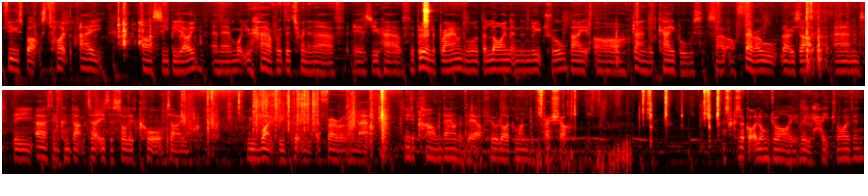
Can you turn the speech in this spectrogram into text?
fuse box type A RCBO. And then what you have with the twin and earth is you have the blue and the brown, or the line and the neutral. They are stranded cables, so I'll ferrule those up. And the earthing conductor is the solid core, so we won't be putting a ferrule on that. I need to calm down a bit. I feel like I'm under pressure. That's because I've got a long drive. I really hate driving.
